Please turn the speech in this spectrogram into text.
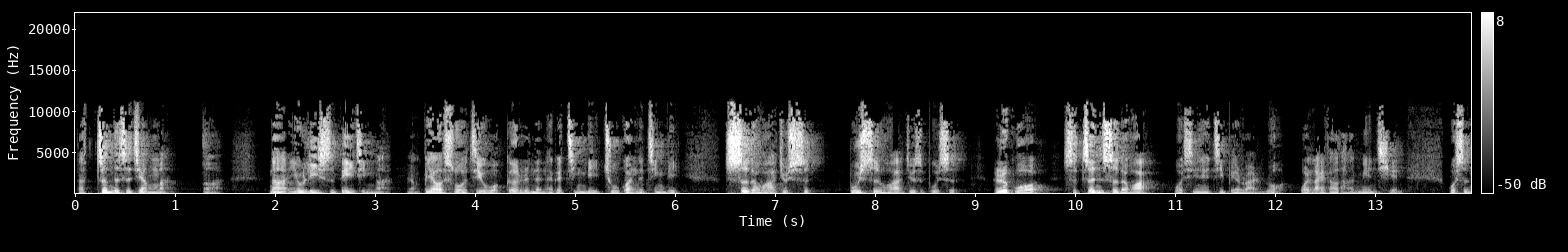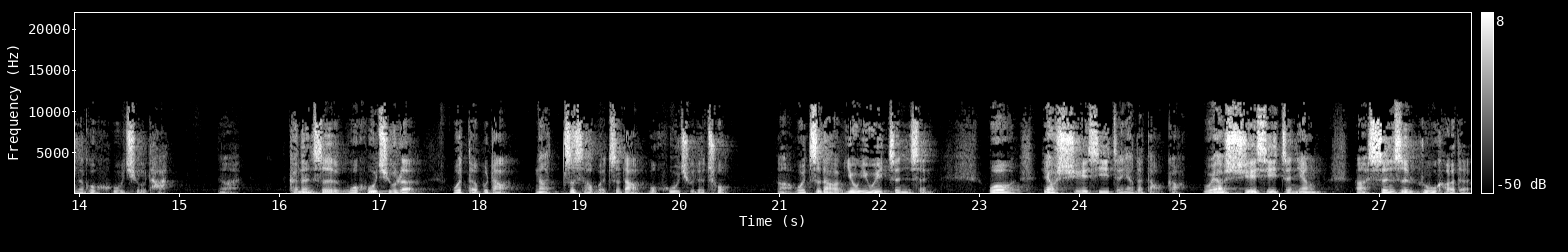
那真的是这样吗？啊，那有历史背景吗？不要说只有我个人的那个经历、主观的经历，是的话就是，不是的话就是不是。如果是真实的话，我现在即便软弱，我来到他的面前，我是能够呼求他啊。可能是我呼求了。我得不到，那至少我知道我呼求的错，啊，我知道有一位真神，我要学习怎样的祷告，我要学习怎样啊，神是如何的。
